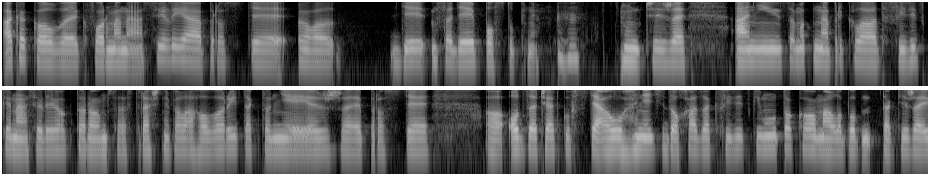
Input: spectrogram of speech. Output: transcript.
akákoľvek forma násilia proste de- sa deje postupne. Uh-huh. Čiže ani samotné napríklad fyzické násilie, o ktorom sa strašne veľa hovorí, tak to nie je, že proste od začiatku vzťahu hneď dochádza k fyzickým útokom, alebo taktiež aj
